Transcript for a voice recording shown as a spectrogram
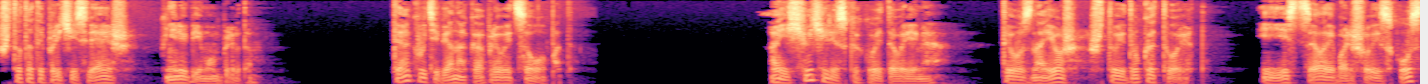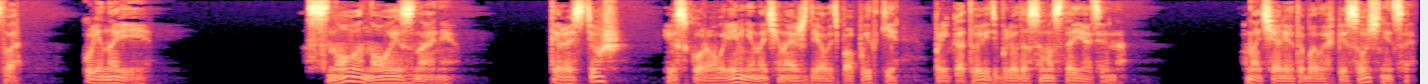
что-то ты причисляешь к нелюбимым блюдам. Так у тебя накапливается опыт. А еще через какое-то время ты узнаешь, что еду готовят, и есть целое большое искусство – кулинарии. Снова новые знания. Ты растешь и в скором времени начинаешь делать попытки – приготовить блюдо самостоятельно. Вначале это было в песочнице,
